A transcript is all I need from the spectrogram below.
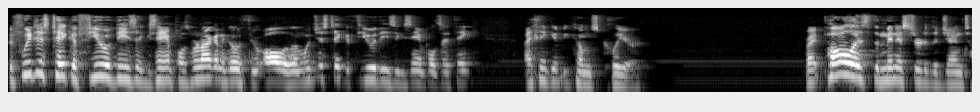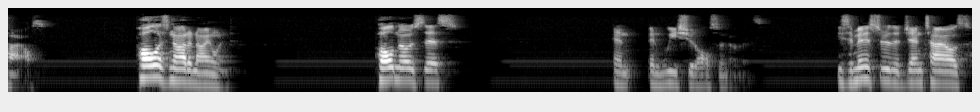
If we just take a few of these examples, we're not going to go through all of them. We just take a few of these examples, I think I think it becomes clear. Right? Paul is the minister to the Gentiles. Paul is not an island. Paul knows this, and, and we should also know this. He's a minister to the Gentiles,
